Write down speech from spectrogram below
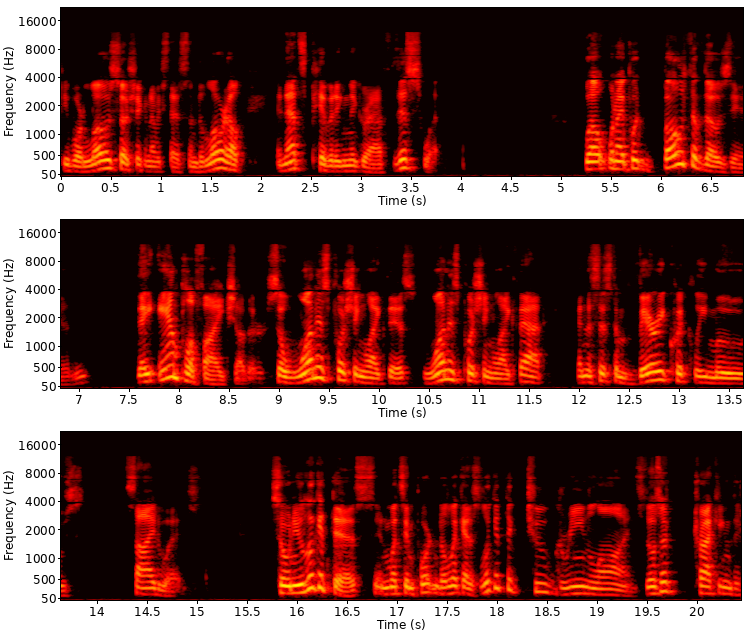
people who are low socioeconomic status into lower health, and that's pivoting the graph this way. Well, when I put both of those in, they amplify each other. So one is pushing like this, one is pushing like that, and the system very quickly moves sideways. So when you look at this, and what's important to look at is look at the two green lines. Those are tracking the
